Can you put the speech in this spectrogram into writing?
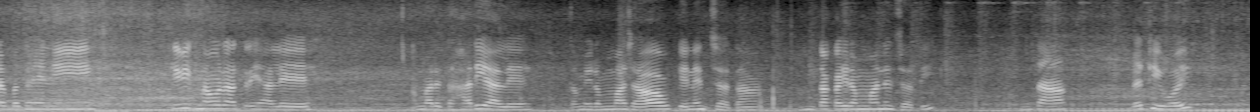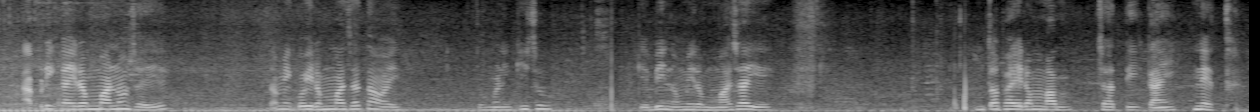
અમારે બધાની કેવીક નવરાત્રિ હાલે? અમારે તો હારી હાલે. તમે રમવા જાઓ કે નથી જતા? હું તો કંઈ રમવા નથી જતી. હું ત્યાં બેઠી હોય. આપણી કાંઈ રમવા ન જઈએ. તમે કોઈ રમવા જતા હોય તો મને કીજો કે બેન, અમે રમવા જઈએ. હું તો ભાઈ રમવા જાતી કાંઈ નથી.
